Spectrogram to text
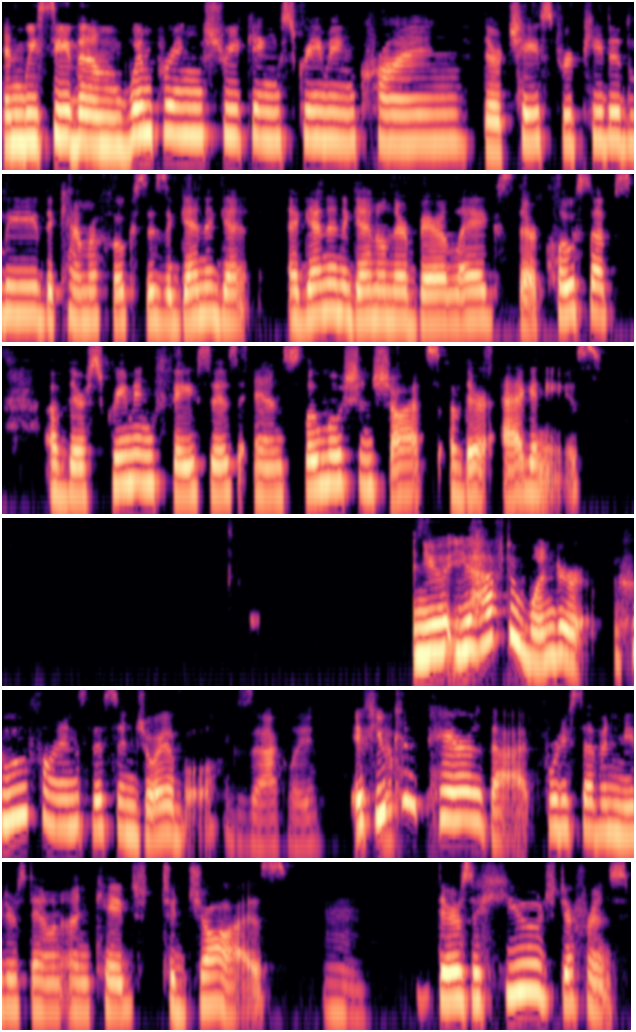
And we see them whimpering shrieking screaming crying. They're chased repeatedly. The camera focuses again again again and again on their bare legs their close-ups of their screaming faces and slow motion shots of their agonies. And you you have to wonder who finds this enjoyable. exactly. If you Yep. compare that 47 meters down uncaged to Jaws, Mm. there's a huge difference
